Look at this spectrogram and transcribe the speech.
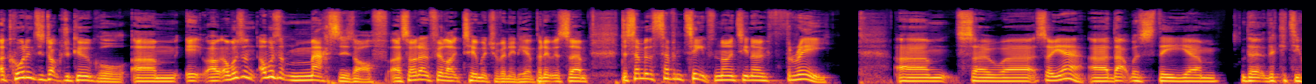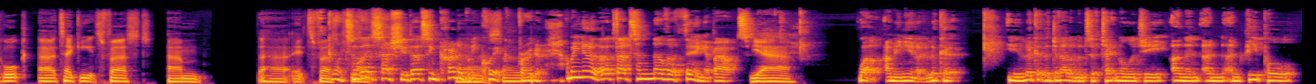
according to Doctor Google, um, it, I wasn't I wasn't masses off, uh, so I don't feel like too much of an idiot. But it was um, December the seventeenth, nineteen oh three. Um, so uh, so yeah, uh, that was the um, the the Kitty Hawk uh, taking its first um, uh, its first. God, so that's actually that's incredibly quick so- program. I mean, you know, that, that's another thing about yeah, well, I mean, you know, look at you look at the development of technology, and and and people.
